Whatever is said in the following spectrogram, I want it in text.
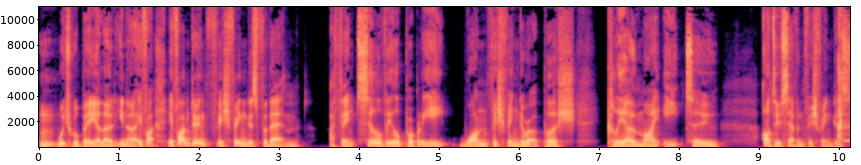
hmm. which will be a load. You know, if I if I'm doing fish fingers for them, I think Sylvie will probably eat one fish finger at a push. Cleo might eat two. I'll do seven fish fingers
